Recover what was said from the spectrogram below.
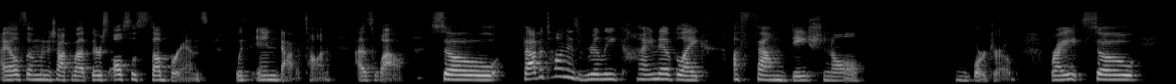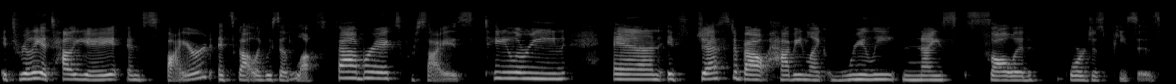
I also am going to talk about there's also sub brands within Babaton as well. So Babaton is really kind of like a foundational wardrobe, right? So it's really Atelier inspired. It's got, like we said, luxe fabrics, precise tailoring, and it's just about having like really nice, solid gorgeous pieces.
